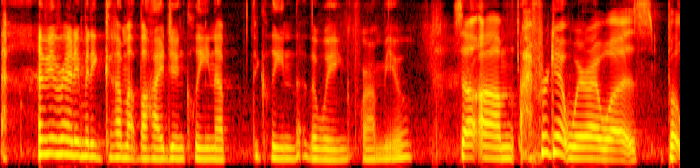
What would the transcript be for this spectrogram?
have you ever had anybody come up behind you and clean up to clean the wing from you? so um I forget where I was, but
